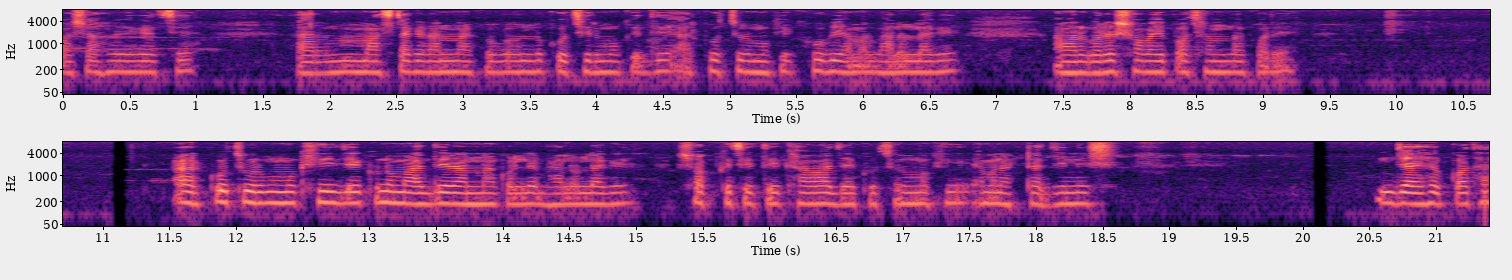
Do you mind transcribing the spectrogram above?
কষা হয়ে গেছে। আর মাছটাকে রান্না করব হলো কচির মুখে দিয়ে। আর কচুর মুখে খুবই আমার ভালো লাগে। আমার ঘরে সবাই পছন্দ করে। আর কচুর মুখী যে কোনো মাছ দিয়ে রান্না করলে ভালো লাগে। সব কিছুতে খাওয়া যায় কচুর মুখী, এমন একটা জিনিস। যাই হোক, কথা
